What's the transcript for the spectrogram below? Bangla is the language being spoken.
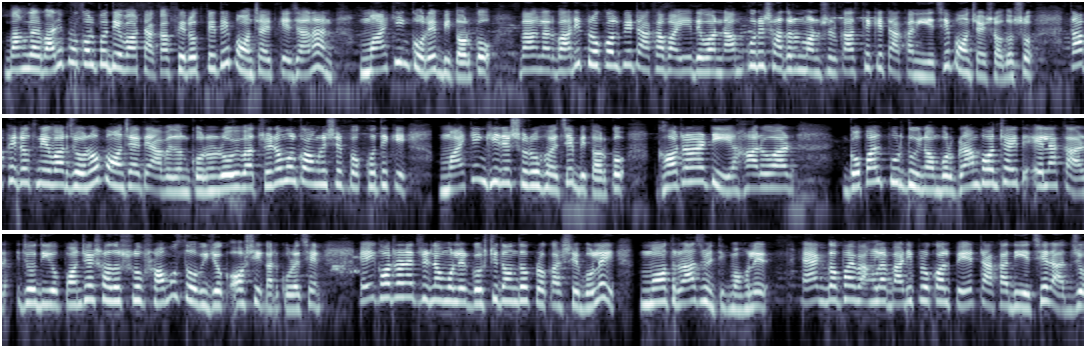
বাংলার বাড়ি প্রকল্প দেওয়া টাকা ফেরত পেতে পঞ্চায়েতকে জানান, মাইকিং করে বিতর্ক। বাংলার বাড়ি প্রকল্পে টাকা পাইয়ে দেওয়ার নাম করে সাধারণ মানুষের কাছ থেকে টাকা নিয়েছে পঞ্চায়েত সদস্য। তা ফেরত নেওয়ার জন্য পঞ্চায়েতে আবেদন করুন। রবিবার তৃণমূল কংগ্রেসের পক্ষ থেকে মাইকিং ঘিরে শুরু হয়েছে বিতর্ক। ঘটনাটি হারোয়ার গোপালপুর দুই নম্বর গ্রাম পঞ্চায়েত এলাকার যদিও পঞ্চায়েত সদস্য সমস্ত অভিযোগ অস্বীকার করেছেন। এই ঘটনায় তৃণমূলের গোষ্ঠীদ্বন্দ্ব প্রকাশ্যে বলেই মত রাজনৈতিক মহলের। এক দফায় বাংলার বাড়ি প্রকল্পে টাকা দিয়েছে রাজ্য।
